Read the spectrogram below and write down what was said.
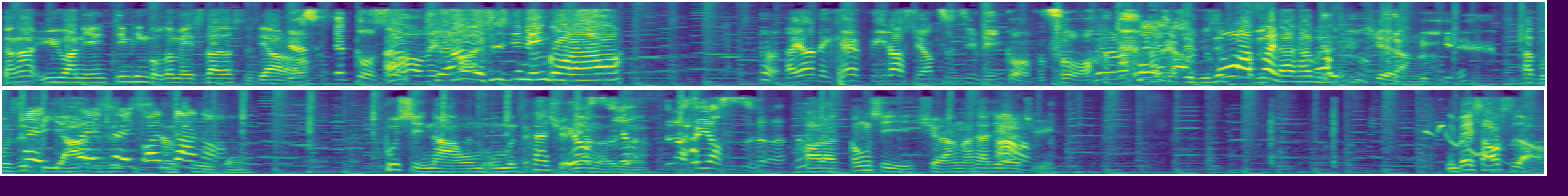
刚刚鱼丸连金苹果都没吃到就死掉了你。的时间躲树哎后，面跑雪狼也。是金苹果喽。哎呦，你可以逼到雪阳吃金苹果，不错没。有那他其实不是，哇塞不是他他不是逼雪狼啊，他不是逼啊，是可以可以关弹哦。不行啦，我们我们只看血量而已啊。死了，要死了！好了，恭喜雪狼拿下第二局。你被烧死哦！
